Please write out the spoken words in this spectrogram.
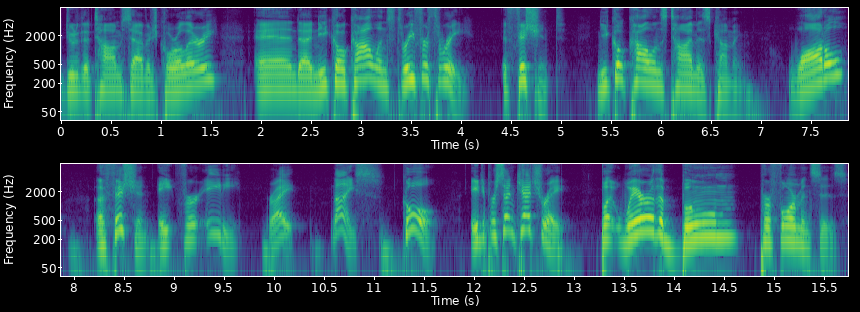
due to the Tom Savage corollary. And uh, Nico Collins, three for three, efficient. Nico Collins' time is coming. Waddle, efficient, eight for 80, right? Nice, cool. 80% catch rate. But where are the boom performances?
